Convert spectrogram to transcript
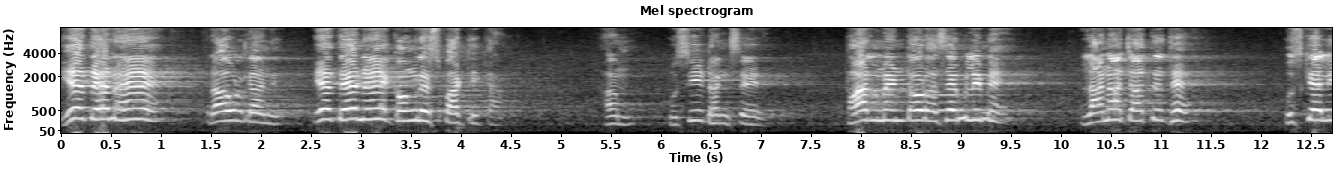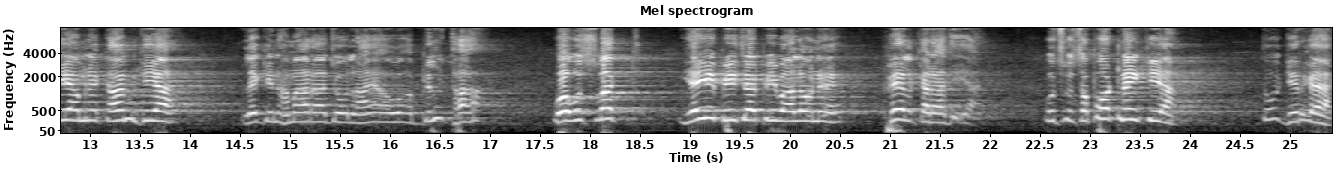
ये देन है राहुल गांधी, ये देन है कांग्रेस पार्टी का। हम उसी ढंग से पार्लियामेंट और असेंबली में लाना चाहते थे, उसके लिए हमने काम किया। लेकिन हमारा जो लाया हुआ बिल था, वो उस वक्त यही बीजेपी वालों ने फेल करा दिया। उसको सपोर्ट नहीं किया तो गिर गया।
